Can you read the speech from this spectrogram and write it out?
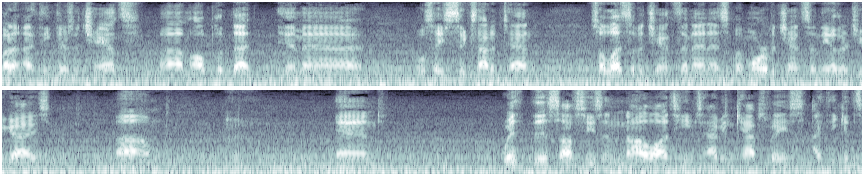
but I think there's a chance. Um, I'll put that him at we'll say six out of ten. So less of a chance than Ennis, but more of a chance than the other two guys. Um, and with this offseason, not a lot of teams having cap space. I think it's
